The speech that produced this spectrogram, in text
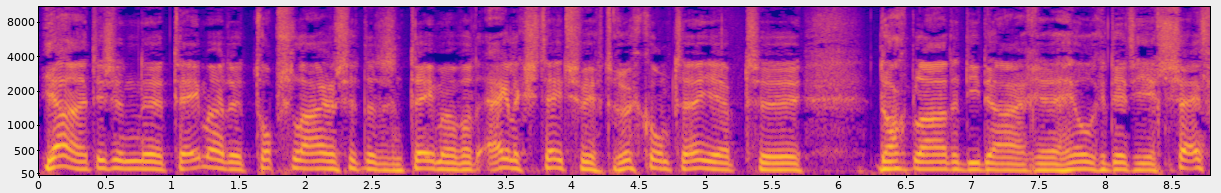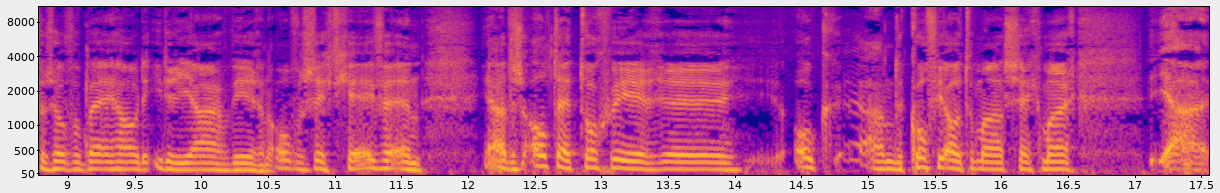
Ja, het is een thema, de topsalarissen. Dat is een thema wat eigenlijk steeds weer terugkomt. Hè. Je hebt dagbladen die daar eh, heel gedetailleerd cijfers over bijhouden. Ieder jaar weer een overzicht geven. En ja, is altijd toch weer, eh, ook aan de koffieautomaat zeg maar... Ja,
